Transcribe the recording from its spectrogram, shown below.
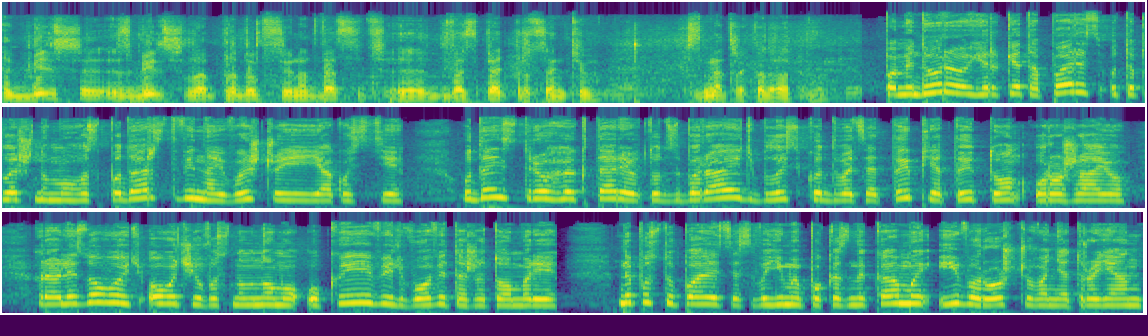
більше, збільшила продукцію на 20-25% з метра квадратного. Помідори, огірки та перець у тепличному господарстві найвищої якості. У день з трьох гектарів тут збирають близько 25 тонн урожаю. Реалізовують овочі в основному у Києві, Львові та Житомирі. Не поступається своїми показниками і вирощування троянд.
